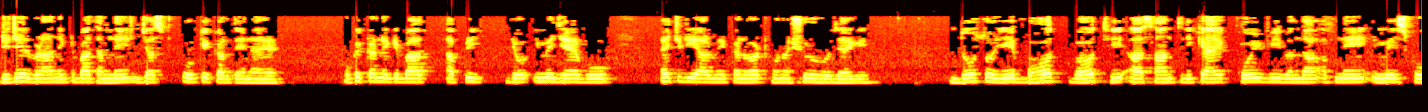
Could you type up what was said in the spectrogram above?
डिटेल बढ़ाने के बाद हमने जस्ट ओके कर देना है। ओके करने के बाद आपकी जो इमेज है वो एचडीआर में कन्वर्ट होना शुरू हो जाएगी। दोस्तों, ये बहुत बहुत ही आसान तरीका है। कोई भी बंदा अपने इमेज को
